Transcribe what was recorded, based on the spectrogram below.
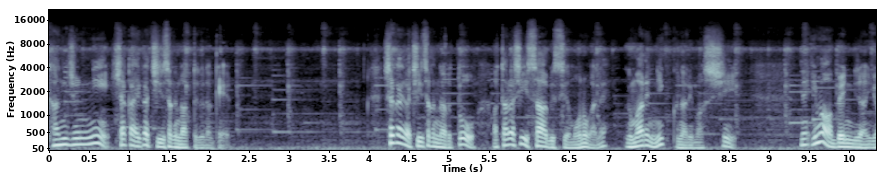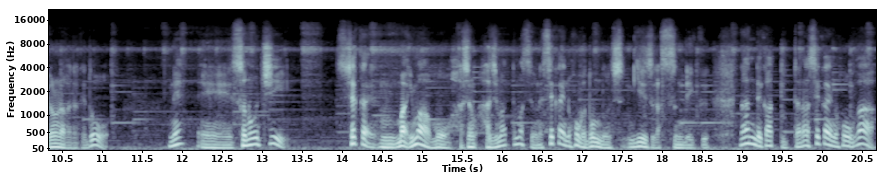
単純に社会が小さくなっていくだけ。社会が小さくなると新しいサービスやものがね生まれにくくなりますし、ね、今は便利な世の中だけど、ねえー、そのうち社会、うん、まあ今はもう始まってますよね。世界の方がどんどん技術が進んでいく。なんでかって言ったら、世界の方が、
